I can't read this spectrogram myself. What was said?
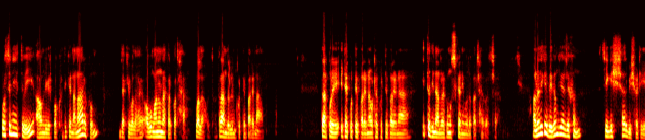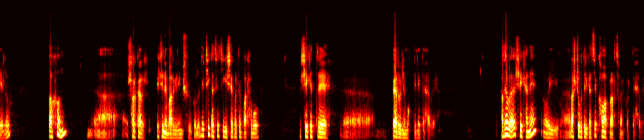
প্রতিনিয়তই আওয়ামী লীগের পক্ষ থেকে নানা রকম যাকে বলা হয় অবমাননাকর কথা বলা হতো। তারা আন্দোলন করতে পারে না। তারপরে এটা করতে পারে না, ওটা করতে পারে না, ইত্যাদি নানা রকম উস্কানিমূলক কথাবার্তা। অন্যদিকে বেগম জিয়ার যখন চিকিৎসার বিষয়টি এলো, তখন সরকার এটি নিয়ে বার্গেনিং শুরু করল যে, ঠিক আছে, চিকিৎসা করতে পাঠাবো। সেক্ষেত্রে প্যারোলে মুক্তি নিতে হবে। অথবা সেখানে ওই রাষ্ট্রপতির কাছে ক্ষমা প্রার্থনা করতে হবে।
